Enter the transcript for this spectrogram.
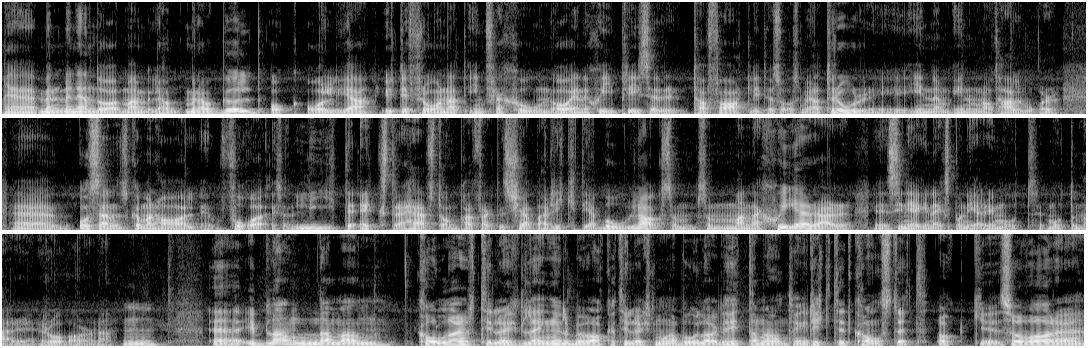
men, men ändå, man vill, ha, man vill ha guld och olja utifrån att inflation och energipriser tar fart lite så som jag tror inom, inom något halvår. Ehm, och sen ska man ha, få liksom, lite extra hävstång på att faktiskt köpa riktigt riktiga bolag som, som managerar eh, sin egen exponering mot, mot de här råvarorna. Mm. Eh, ibland när man kollar tillräckligt länge eller bevakar tillräckligt många bolag, då hittar man någonting riktigt konstigt. Och eh, så var det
